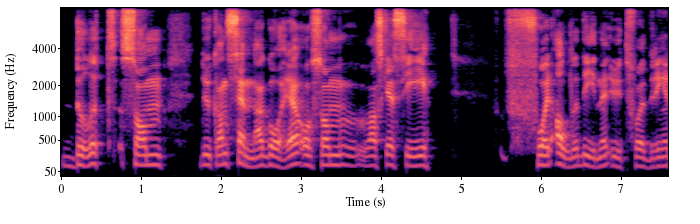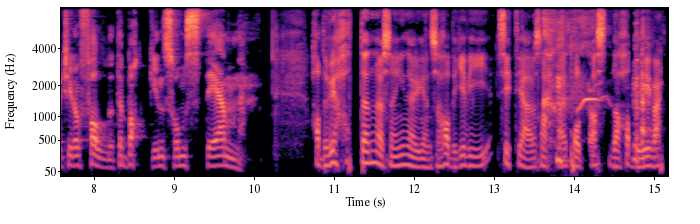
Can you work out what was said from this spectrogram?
bullet som du kan sende av gårde, og som, hva skal jeg si, får alle dine utfordringer til å falle til bakken som sten. Hadde vi hatt den løsningen, Jørgen, så hadde ikke vi sittet her og snakka i podkast. Da hadde vi vært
